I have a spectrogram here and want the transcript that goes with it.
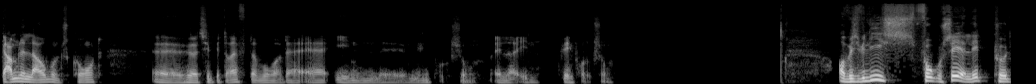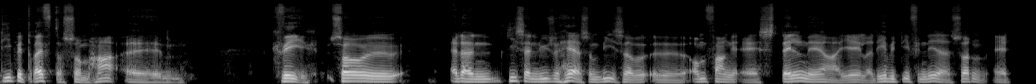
gamle lavbundskort, øh, hører til bedrifter, hvor der er en øh, mælkeproduktion eller en kvægproduktion. Og hvis vi lige fokuserer lidt på de bedrifter, som har øh, kvæg, så øh, er der en GIS-analyse her, som viser øh, omfanget af staldnære arealer. Det har vi defineret sådan, at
